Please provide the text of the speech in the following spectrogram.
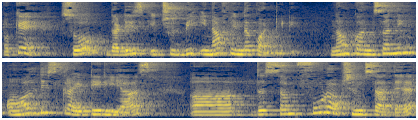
Okay, so that is it should be enough in the quantity. Now concerning all these criterias, uh, the some food options are there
